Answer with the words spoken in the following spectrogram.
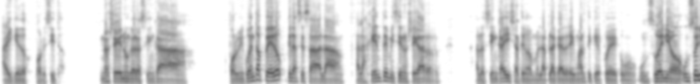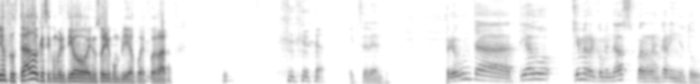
ahí quedó, pobrecito. No llegué nunca a los 100k por mi cuenta, pero gracias a la, a la gente me hicieron llegar a los 100k y ya tengo la placa de Drake Marty que fue como un sueño, un sueño frustrado que se convirtió en un sueño cumplido después, fue raro. Excelente. Pregunta Tiago, ¿Qué me recomendás para arrancar en YouTube?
